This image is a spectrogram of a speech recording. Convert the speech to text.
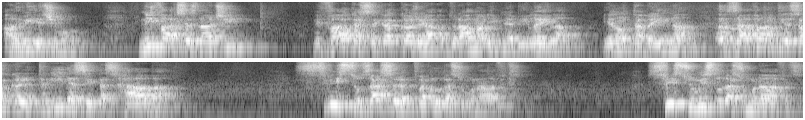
Ali vidjet ćemo Nifak se znači, nifaka se, kako kaže Abdurrahman ibn Abi Lejla, jedan od tabeina, zapamtio sam, kaže, 30 ashaba. Svi su za sebe tvrdili da su munafici. Svi su mislili da su munafici.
